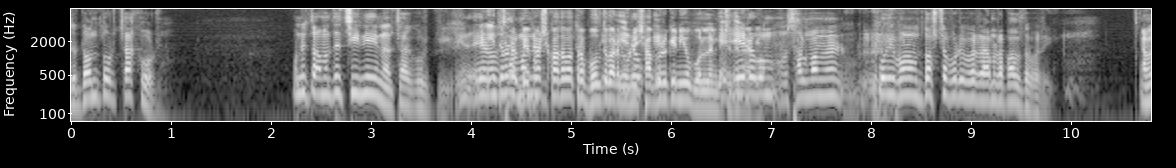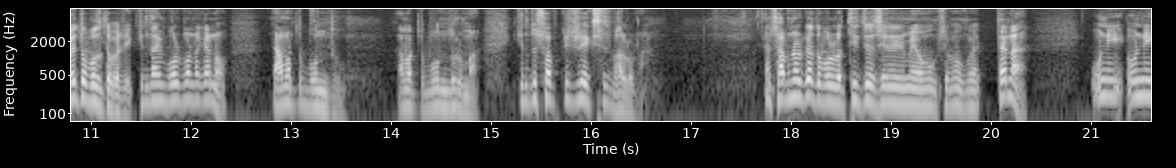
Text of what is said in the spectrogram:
যে ডন তোর চাকর? উনি তো আমাদের চিনেই না চাকর কি। কথাবার্তা বলতে পারেন উনি নিয়েও বললেন। এরকম সালমানের পরিবার দশটা পরিবারে আমরা পালতে পারি। আমি তো বলতে পারি কিন্তু আমি বলব না কেন? আমার তো বন্ধু আমার তো বন্ধুর মা কিন্তু সব কিছু এক্সেস ভালো না। সাবনুরকে তো বলল তৃতীয় শ্রেণির মেয়ে অমুক সেমুক তাই না? উনি উনি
